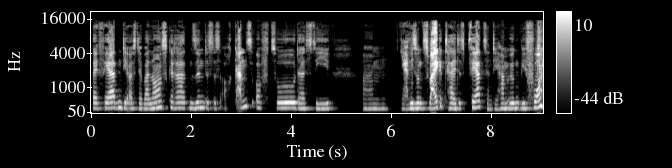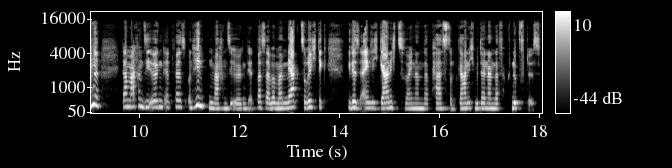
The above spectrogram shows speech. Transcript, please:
Bei Pferden, die aus der Balance geraten sind, ist es auch ganz oft so, dass sie ähm, ja wie so ein zweigeteiltes Pferd sind. Die haben irgendwie vorne, da machen sie irgendetwas und hinten machen sie irgendetwas, aber man merkt so richtig, wie das eigentlich gar nicht zueinander passt und gar nicht miteinander verknüpft ist.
